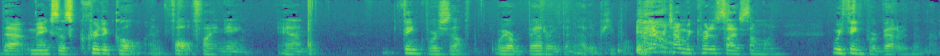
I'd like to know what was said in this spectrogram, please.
that makes us critical and fault finding and think we're self we are better than other people. 'Cause every time we criticize someone, we think we're better than them.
